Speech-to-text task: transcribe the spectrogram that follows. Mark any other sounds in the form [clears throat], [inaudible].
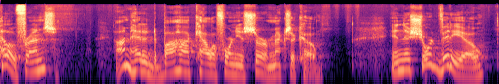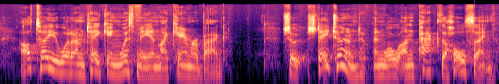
Hello, friends. I'm headed to Baja California Sur, Mexico. In this short video, I'll tell you what I'm taking with me in my camera bag. So stay tuned and we'll unpack the whole thing.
